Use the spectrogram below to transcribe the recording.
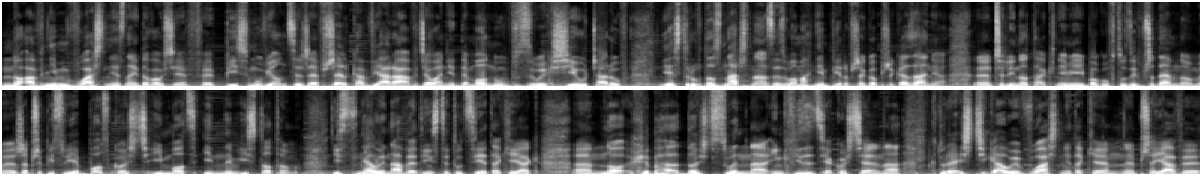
no a w nim właśnie znajdował się wpis mówiący, że wszelka wiara w działanie demonów, złych sił, czarów jest równoznaczna ze złamaniem pierwszego przykazania, e, czyli no tak, nie miej bogów cudzych przede mną, e, że przypisuje boskość i moc innym istotom. Istniały nawet instytucje takie jak, no chyba dość słynna inkwizycja kościelna, które ścigały właśnie takie e, przejawy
